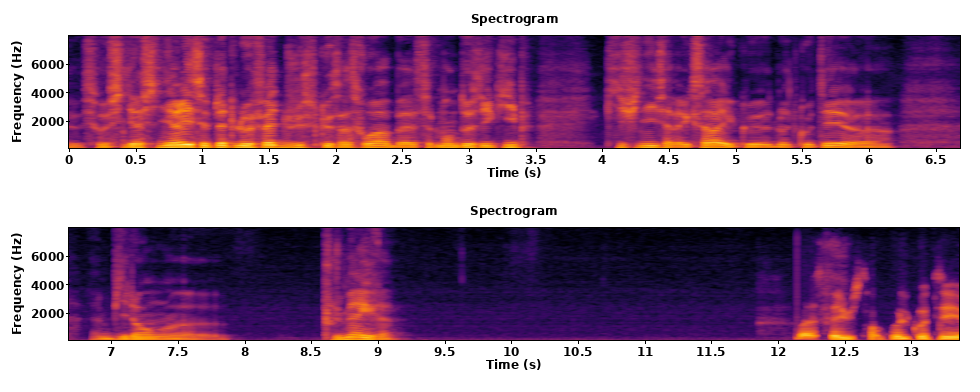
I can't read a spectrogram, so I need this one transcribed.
Euh, c'est aussi à signaler, c'est peut-être le fait juste que ça soit bah, seulement deux équipes qui finissent avec ça et que de l'autre côté, euh, un bilan euh, plus maigre. Bah, ça illustre un peu le côté,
